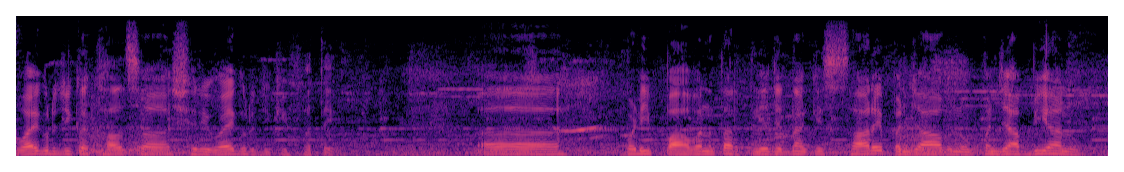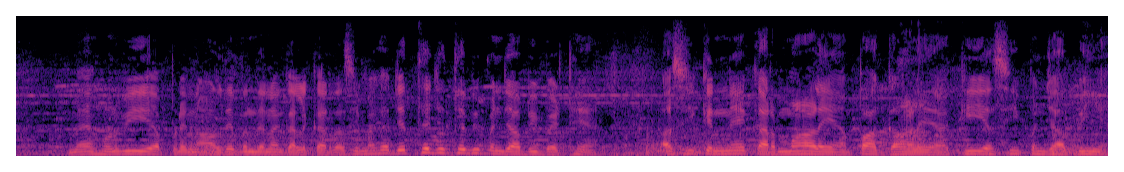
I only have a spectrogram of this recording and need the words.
ਵਾਹਿਗੁਰੂ ਜੀ ਕਾ ਖਾਲਸਾ, ਸ੍ਰੀ ਵਾਹਿਗੁਰੂ ਜੀ ਕੀ ਫਤਿਹ। ਬੜੀ ਪਾਵਨ ਧਰਤੀ ਹੈ, ਜਿੱਦਾਂ ਕਿ ਸਾਰੇ ਪੰਜਾਬ ਨੂੰ, ਪੰਜਾਬੀਆਂ ਨੂੰ। ਮੈਂ ਹੁਣ ਵੀ ਆਪਣੇ ਨਾਲ ਦੇ ਬੰਦੇ ਨਾਲ ਗੱਲ ਕਰਦਾ ਸੀ। ਮੈਂ ਕਿਹਾ ਜਿੱਥੇ ਜਿੱਥੇ ਵੀ ਪੰਜਾਬੀ ਬੈਠੇ ਆ, ਅਸੀਂ ਕਿੰਨੇ ਕਰਮਾਂ ਵਾਲੇ ਆ, ਭਾਗਾਂ ਵਾਲੇ ਆ, ਕਿ ਅਸੀਂ ਪੰਜਾਬੀ ਆ।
